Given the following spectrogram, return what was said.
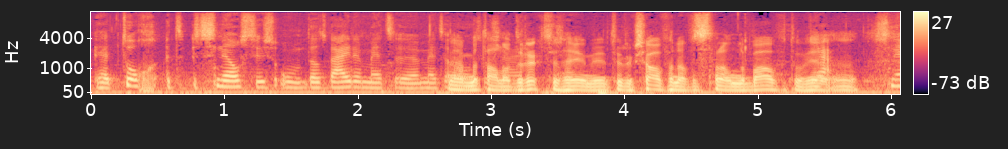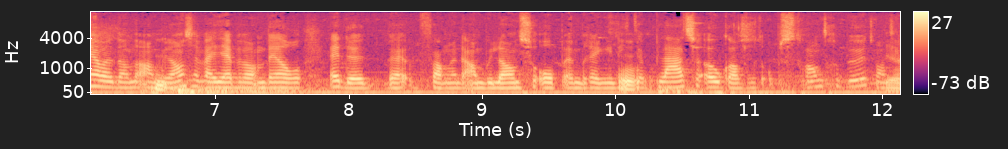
het toch het, het snelst is om dat wij er met, eh, met de Ja, met alle zijn. drukte zijn jullie natuurlijk zo vanaf het strand naar boven toe. Ja. Ja, sneller dan de ambulance. En wij hebben dan wel, hè, de, wij vangen de ambulance op en brengen die Oh. ter plaatse. Ook als het op het strand gebeurt. Want Ja.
